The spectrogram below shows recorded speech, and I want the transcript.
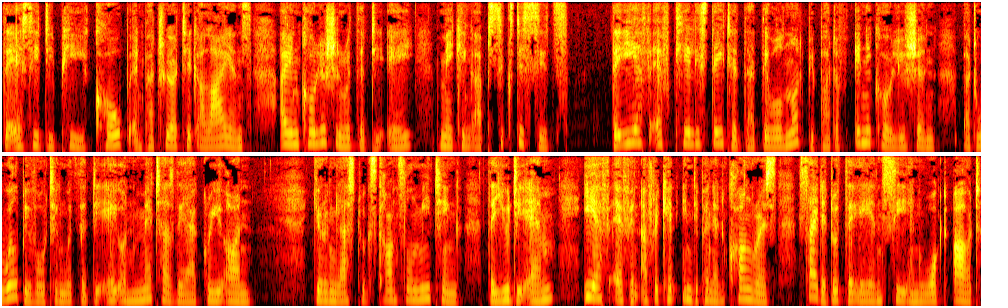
The ACDP, COPE and Patriotic Alliance are in coalition with the DA, making up 60 seats. The EFF clearly stated that they will not be part of any coalition, but will be voting with the DA on matters they agree on. During last week's council meeting, the UDM, EFF and African Independent Congress sided with the ANC and walked out,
